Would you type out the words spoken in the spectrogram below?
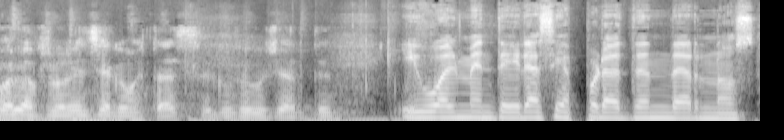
Hola Florencia, ¿cómo estás? El gusto escucharte. Igualmente, gracias por atendernos.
